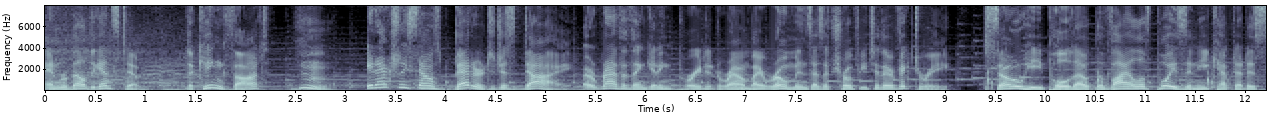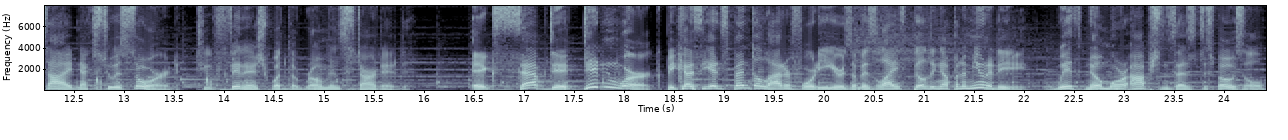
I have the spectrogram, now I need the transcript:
and rebelled against him. The king thought, hmm, it actually sounds better to just die, rather than getting paraded around by Romans as a trophy to their victory. So he pulled out the vial of poison he kept at his side next to his sword to finish what the Romans started. Except it didn't work because he had spent the latter 40 years of his life building up an immunity. With no more options at his disposal,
